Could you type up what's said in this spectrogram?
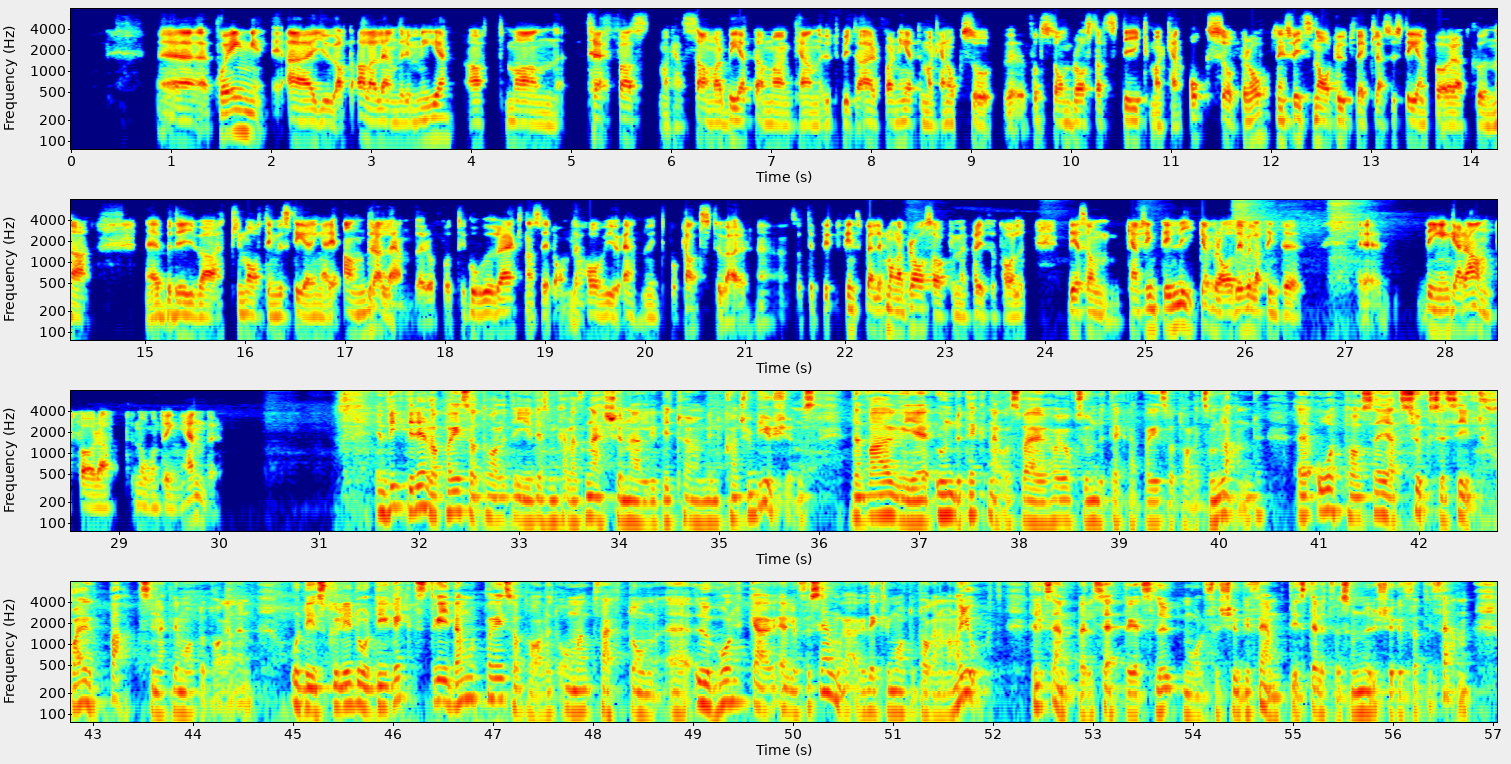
Eh, poäng är ju att alla länder är med, att man träffas, man kan samarbeta, man kan utbyta erfarenheter, man kan också eh, få till stånd bra statistik, man kan också förhoppningsvis snart utveckla system för att kunna eh, bedriva klimatinvesteringar i andra länder och få tillgodoräkna sig dem. Det har vi ju ännu inte på plats tyvärr. Eh, så det finns väldigt många bra saker med Parisavtalet. Det som kanske inte är lika bra det är väl att det inte eh, det är ingen garant för att någonting händer. En viktig del av Parisavtalet är ju det som kallas Nationally Determined Contributions, där varje undertecknare, och Sverige har ju också undertecknat Parisavtalet som land, eh, åtar sig att successivt skärpa sina klimatåtaganden. Och det skulle då direkt strida mot Parisavtalet om man tvärtom eh, urholkar eller försämrar det klimatåtagande man har gjort. Till exempel sätter ett slutmål för 2050 istället för som nu 2045.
